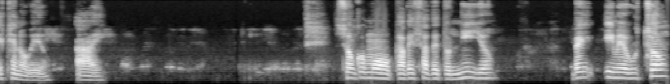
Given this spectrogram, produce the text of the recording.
Es que no veo, ahí. Son como cabezas de tornillo. ¿Veis? Y me gustó.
